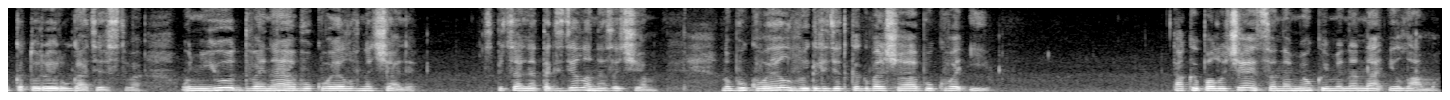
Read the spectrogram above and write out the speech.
у которой ругательство, у нее двойная буква «Л» в начале. Специально так сделано, зачем? Но буква «Л» выглядит как большая буква «И». Так и получается намек именно на Илама.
